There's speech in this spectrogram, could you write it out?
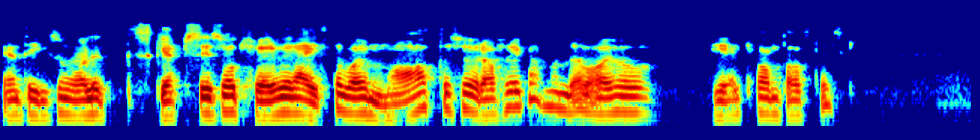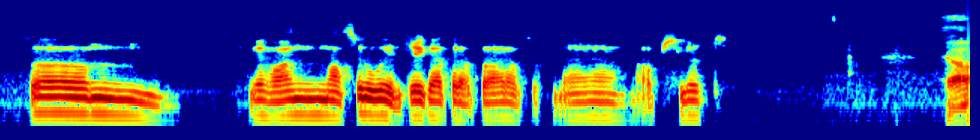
En ting som var litt skepsis til før vi reiste, var jo mat til Sør-Afrika. Men det var jo helt fantastisk. Så vi har en masse gode inntrykk etter dette her. Altså. Det, absolutt. Ja,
